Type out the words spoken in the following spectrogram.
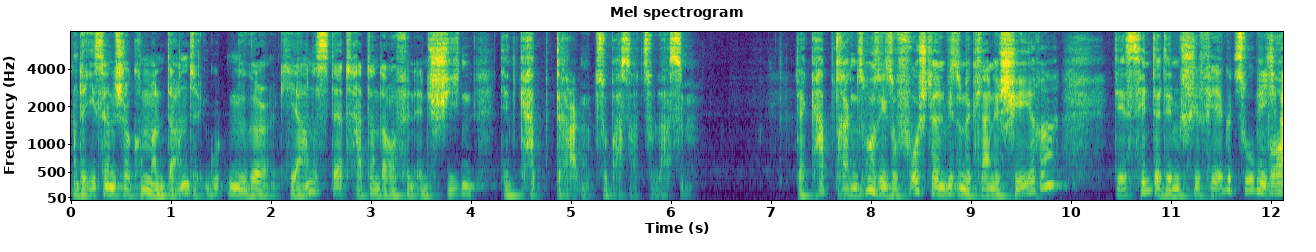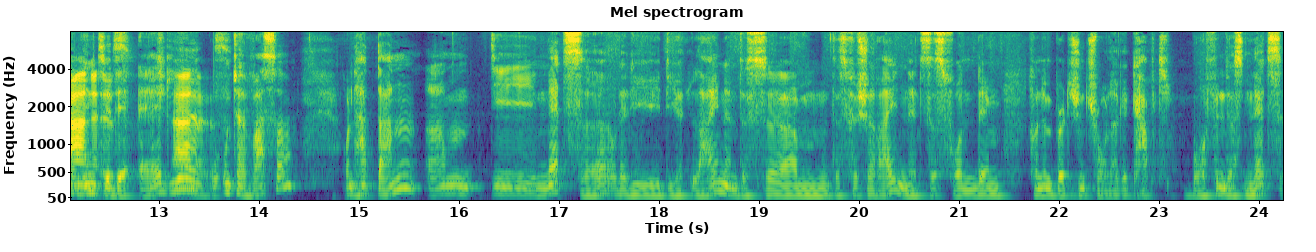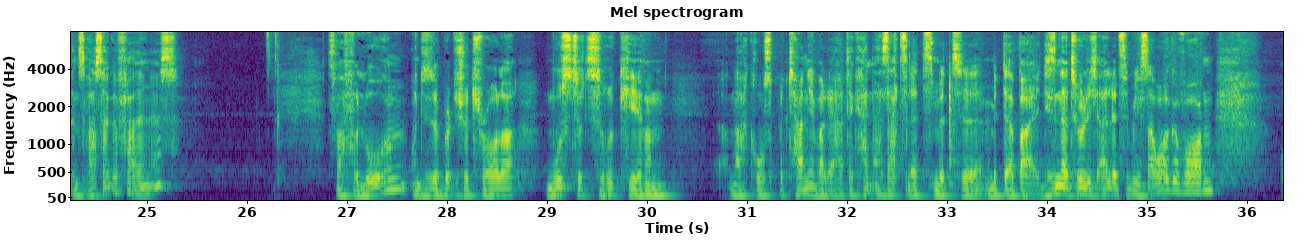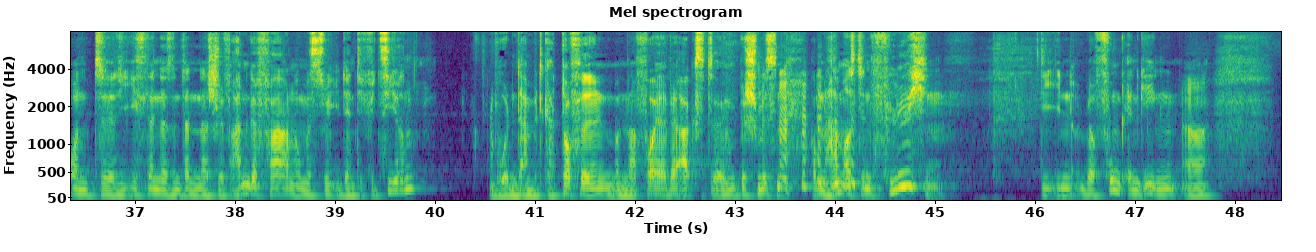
Und der isländische Kommandant Gudmundur Kjarnestedt hat dann daraufhin entschieden, den Kappdrang zu Wasser zu lassen. Der Kappdrang, das muss man sich so vorstellen, wie so eine kleine Schere. Der ist hinter dem Schiff hergezogen Ich worden, hinter es. der es. unter Wasser und hat dann ähm, die Netze oder die, die Leinen des, ähm, des Fischereinetzes von dem, von dem britischen Trawler gekappt. Woraufhin das Netz ins Wasser gefallen ist. Es war verloren und dieser britische Trawler musste zurückkehren nach Großbritannien, weil er hatte kein Ersatznetz mit, äh, mit dabei. Die sind natürlich alle ziemlich sauer geworden und äh, die Isländer sind dann das Schiff angefahren, um es zu identifizieren, wurden dann mit Kartoffeln und einer Feuerwehraxt äh, beschmissen und haben aus den Flüchen, die ihnen über Funk entgegen äh,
